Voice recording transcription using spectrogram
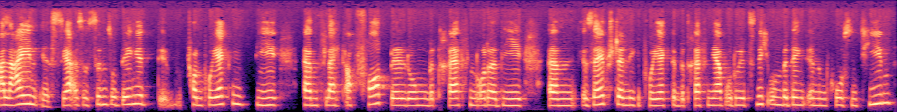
allein ist. Ja, also es sind so Dinge von Projekten, die ähm, vielleicht auch Fortbildungen betreffen oder die ähm, selbstständige Projekte betreffen, ja, wo du jetzt nicht unbedingt in einem großen Team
